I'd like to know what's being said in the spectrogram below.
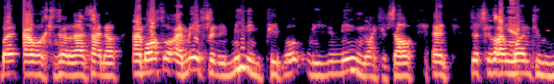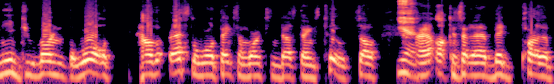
But I will consider that side now. I'm also I'm interested in meeting people, meeting, meeting like yourself, and just because I Yeah. want to need to learn the world, how the rest of the world thinks and works and does things too. So Yeah. I, I'll consider that a big part of the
